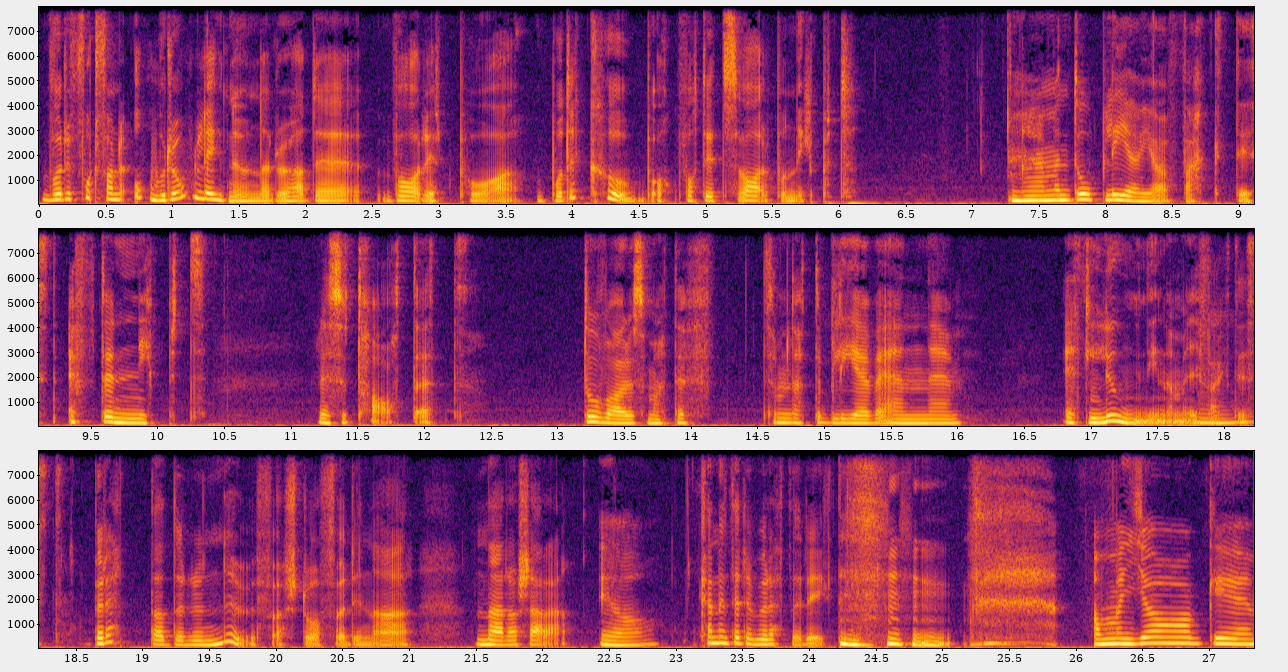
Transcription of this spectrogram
Var du fortfarande orolig nu när du hade varit på både kubb och fått ditt svar på NIPT? Ja, men då blev jag faktiskt, efter NIPT-resultatet, då var det som att det, som att det blev en, eh, ett lugn inom mig Mm. faktiskt. Berättade du nu först då för dina nära och kära? Ja. Kan inte du berätta det gick till? ja, men jag, eh,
